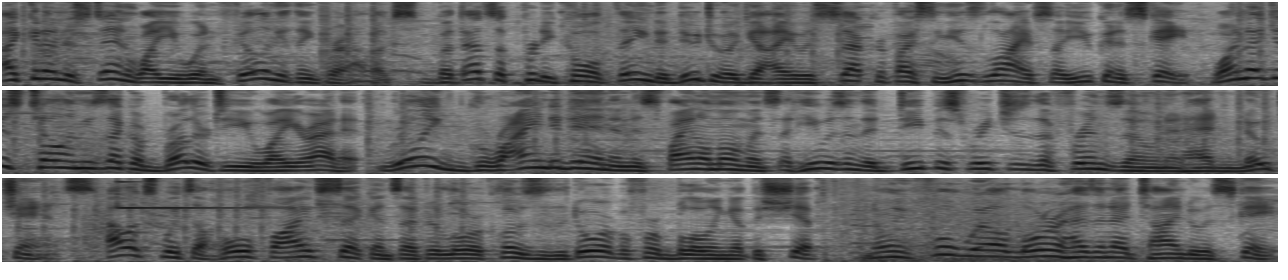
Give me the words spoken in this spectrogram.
I can understand why you wouldn't feel anything for Alex, but that's a pretty cold thing to do to a guy who is sacrificing his life so you can escape. Why not just tell him he's like a brother to you while you're at it? Really grind it in in his final moments that he was in the deepest reaches of the friend zone and had no chance. Alex waits a whole five seconds after Laura closes the door before blowing up the ship, knowing full well Laura hasn't had time to escape.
